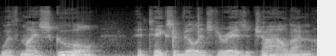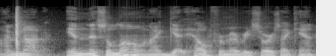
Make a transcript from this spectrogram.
with my school. It takes a village to raise a child. I'm, I'm not in this alone. I get help from every source I can.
